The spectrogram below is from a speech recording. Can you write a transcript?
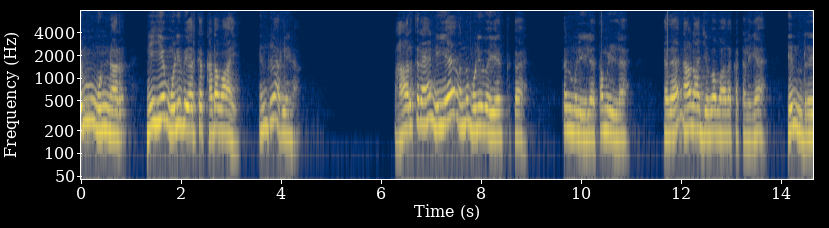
எம் முன்னர் நீயே மொழிபெயர்க்க கடவாய் என்று அருளினார். நான் இருக்கிறேன் நீயே வந்து மொழிபெயர்த்துக்க. தென்மொழியில் தமிழில் எதை? நானா ஜீவவாத கட்டளைய. என்று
